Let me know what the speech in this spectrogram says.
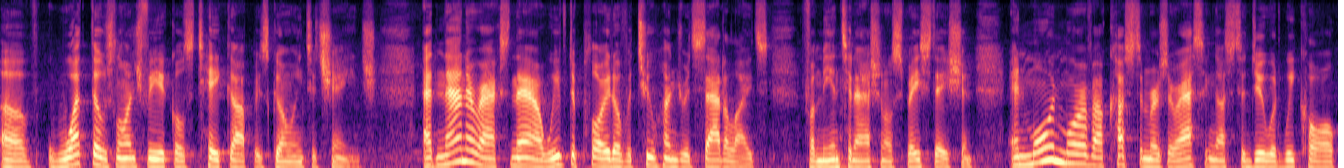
of what those launch vehicles take up is going to change. At NanoRacks now, we've deployed over 200 satellites from the International Space Station, and more and more of our customers are asking us to do what we call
